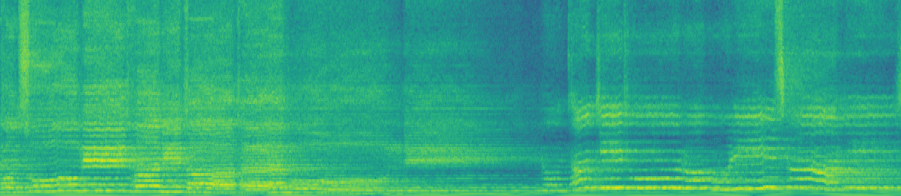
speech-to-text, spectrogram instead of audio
consumit vanitatem mundi. Non tangitur oculis carnis,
